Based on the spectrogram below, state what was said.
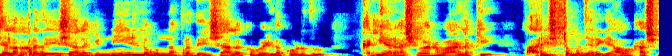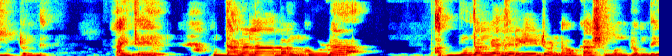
జల ప్రదేశాలకి నీళ్ళు ఉన్న ప్రదేశాలకు వెళ్ళకూడదు. కన్యా రాశి వాళ్ళకి అరిష్టము జరిగే అవకాశం ఉంటుంది. అయితే ధనలాభం కూడా అద్భుతంగా జరిగేటువంటి అవకాశం ఉంటుంది.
